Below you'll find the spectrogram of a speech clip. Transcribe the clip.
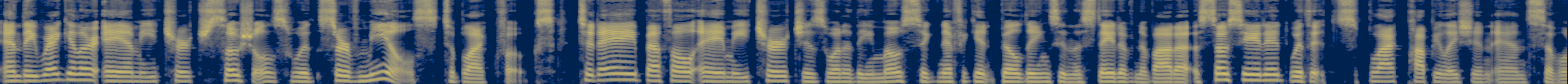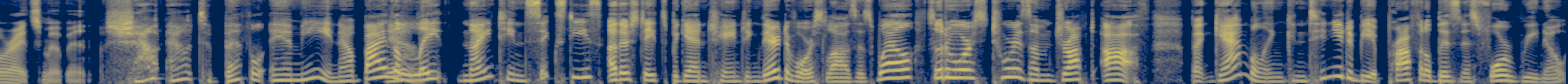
and the regular AME church socials would serve meals to Black folks. Today, Bethel AME Church is one of the most significant buildings in the state of Nevada associated with its Black population and civil rights movement. Shout out to Bethel AME. Now, by the Yeah. late 1960s, other states began changing their divorce laws as well, so divorce tourism dropped off. But gambling continued to be a profitable business for Reno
